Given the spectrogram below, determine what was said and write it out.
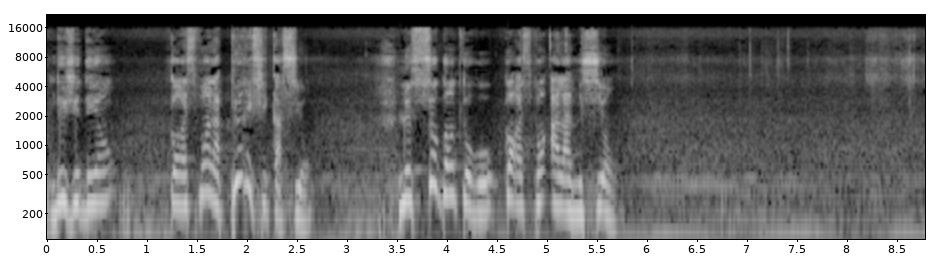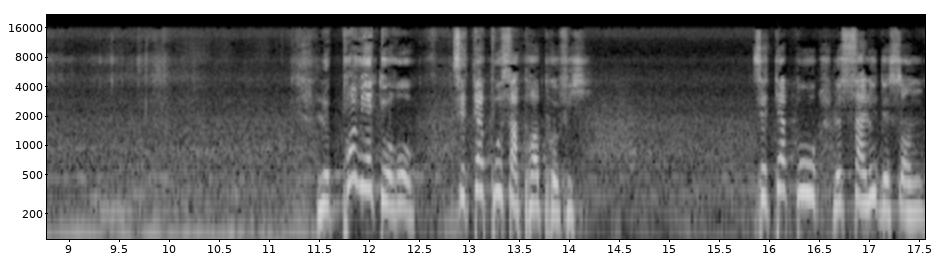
de Gédéon correspond à la purification. Le second taureau correspond à la mission. Le premier taureau, c'était pour sa propre vie. C'était pour le salut de son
